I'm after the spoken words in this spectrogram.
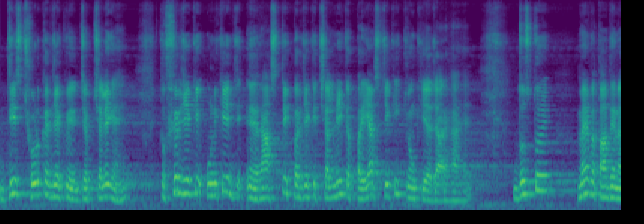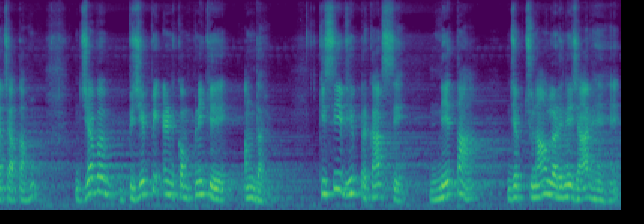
देश छोड़कर जब जब चले गए तो फिर जे कि उनके रास्ते पर जे कि चलने का प्रयास जे कि क्यों किया जा रहा है? दोस्तों, मैं बता देना चाहता हूँ, जब बीजेपी एंड कंपनी के अंदर किसी भी प्रकार से नेता जब चुनाव लड़ने जा रहे हैं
